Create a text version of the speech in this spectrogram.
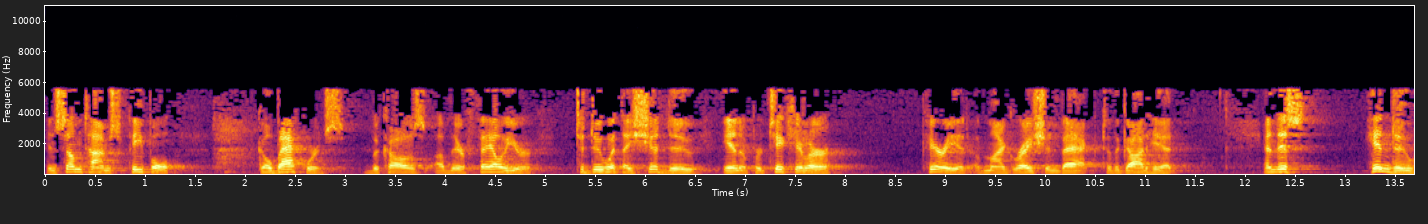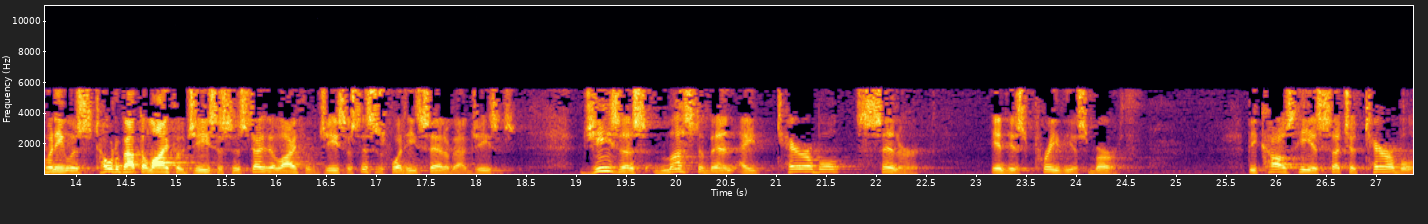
and sometimes people go backwards because of their failure to do what they should do in a particular period of migration back to the Godhead. And this Hindu, when he was told about the life of Jesus and studied the life of Jesus, this is what he said about Jesus. Jesus must have been a terrible sinner in his previous birth because he is such a terrible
